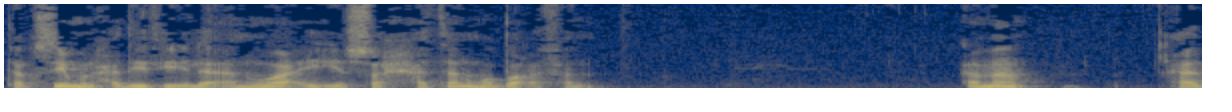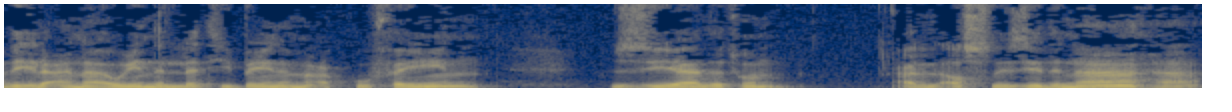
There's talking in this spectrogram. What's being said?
تقسيم الحديث إلى أنواعه صحة وضعفا. أما هذه العناوين التي بين معكوفين زيادة على الأصل زدناها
